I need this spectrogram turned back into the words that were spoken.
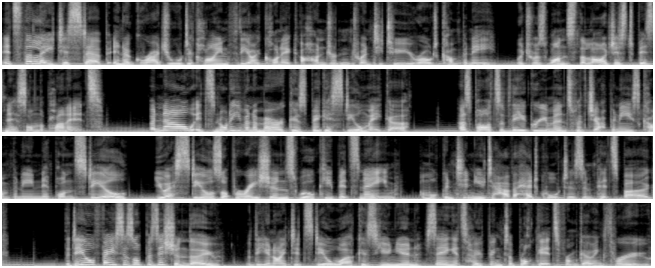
It's the latest step in a gradual decline for the iconic 122 year old company, which was once the largest business on the planet. But now it's not even America's biggest steelmaker. As part of the agreements with Japanese company Nippon Steel, US Steel's operations will keep its name and will continue to have a headquarters in Pittsburgh. The deal faces opposition, though, with the United Steelworkers Union saying it's hoping to block it from going through.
